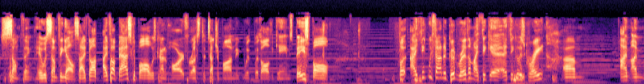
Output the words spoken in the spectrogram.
something. It was something else. I thought I thought basketball was kind of hard for us to touch upon with with all the games. Baseball, but I think we found a good rhythm. I think I think it was great. Um, I'm I'm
